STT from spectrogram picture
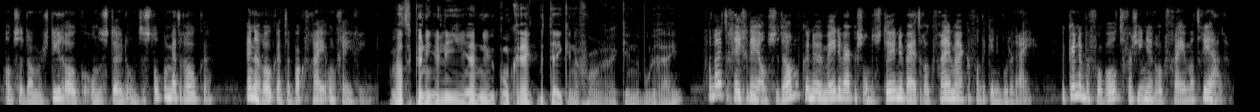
Amsterdammers die roken ondersteunen om te stoppen met roken en een rook- en tabakvrije omgeving. Wat kunnen jullie uh, nu concreet betekenen voor uh, kinderboerderijen? Vanuit de GGD Amsterdam kunnen we medewerkers ondersteunen bij het rookvrijmaken van de kinderboerderij. We kunnen bijvoorbeeld voorzien in rookvrije materialen.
